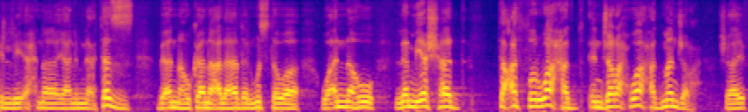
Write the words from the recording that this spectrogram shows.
اللي إحنا يعني بنعتز بأنه كان على هذا المستوى وأنه لم يشهد تعثر واحد انجرح واحد ما انجرح شايف؟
